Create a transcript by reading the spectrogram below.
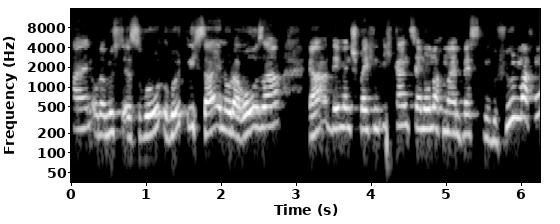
sein oder müsste es rötlich sein oder rosa? Ja, dementsprechend, ich kann es ja nur nach meinem besten Gefühl machen.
